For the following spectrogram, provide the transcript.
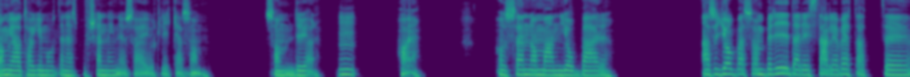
om jag har tagit emot en häst på försäljning nu så har jag gjort lika som, som du gör. Mm. Har jag. Och sen om man jobbar, alltså jobbar som beridare i stall. Jag vet att eh,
